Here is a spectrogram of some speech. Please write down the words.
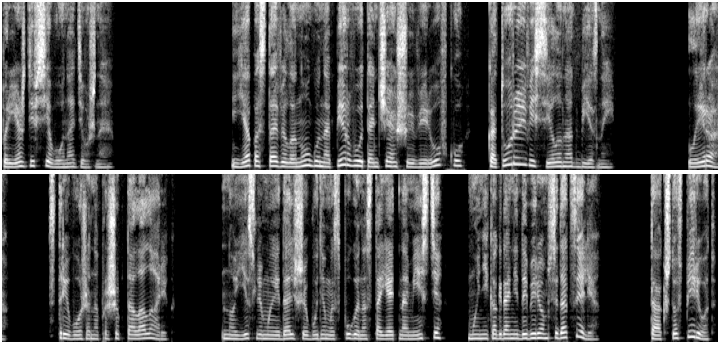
Прежде всего надежная. Я поставила ногу на первую тончайшую веревку, которая висела над бездной. «Лейра», — встревоженно прошептала Ларик, «но если мы и дальше будем испуганно стоять на месте, мы никогда не доберемся до цели. Так что вперед.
